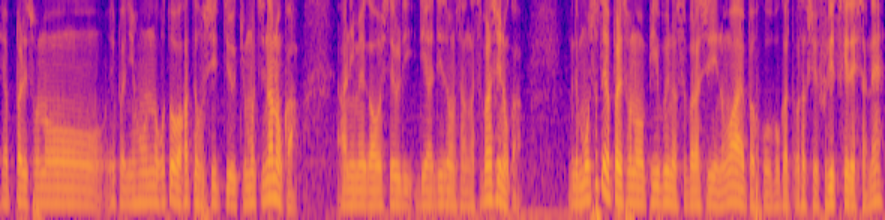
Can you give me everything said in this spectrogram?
やっぱりその、やっぱり日本のことを分かってほしいっていう気持ちなのか、アニメ顔をしているリリア・ディゾンさんが素晴らしいのか。で、もう一つやっぱりその PV の素晴らしいのは、やっぱこう僕は、私、振り付けでしたね。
